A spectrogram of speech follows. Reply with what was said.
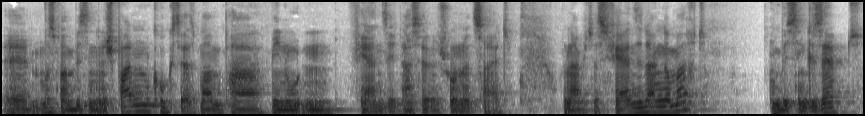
äh, muss mal ein bisschen entspannen, guckst erstmal ein paar Minuten Fernsehen, hast ja eine Stunde Zeit. Und dann habe ich das Fernsehen angemacht, ein bisschen gesäppt,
